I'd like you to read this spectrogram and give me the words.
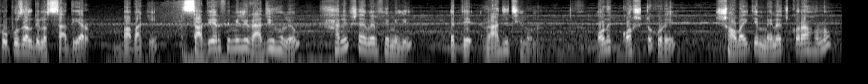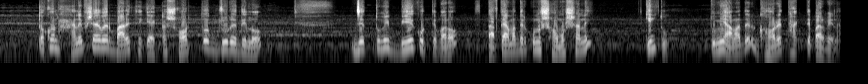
প্রপোজাল দিল সাদিয়ার বাবাকে। সাদিয়ার ফ্যামিলি রাজি হলেও হানিফ সাহেবের ফ্যামিলি এতে রাজি ছিল না। অনেক কষ্ট করে সবাইকে ম্যানেজ করা হলো। তখন হানিফ সাহেবের বাড়ি থেকে একটা শর্ত জুড়ে দিল যে তুমি বিয়ে করতে পারো, তাতে আমাদের কোনো সমস্যা নেই। কিন্তু তুমি আমাদের ঘরে থাকতে পারবে না।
